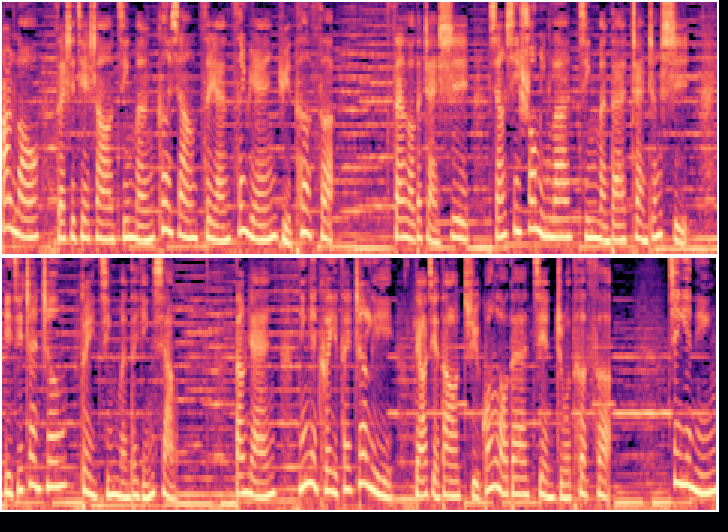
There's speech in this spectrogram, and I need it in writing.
二楼则是介绍金门各项自然资源与特色。三楼的展示详细说明了金门的战争史以及战争对金门的影响。当然，您也可以在这里了解到举光楼的建筑特色。建议您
